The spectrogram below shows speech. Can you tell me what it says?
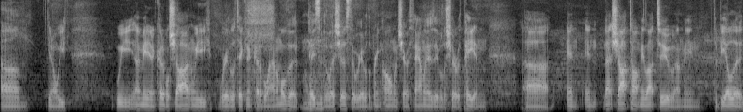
Um, you know, we we I made an incredible shot, and we were able to take an incredible animal that tasted delicious that we were able to bring home and share with family. I was able to share it with Payton, uh, and and that shot taught me a lot too. I mean, to be able to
